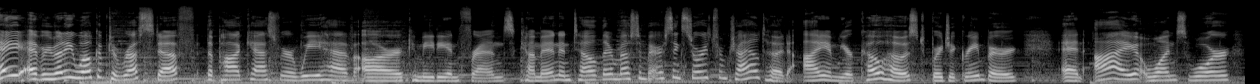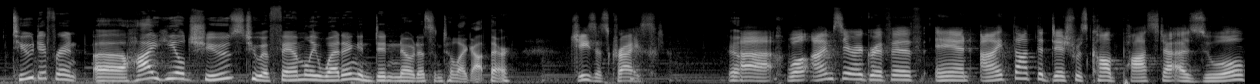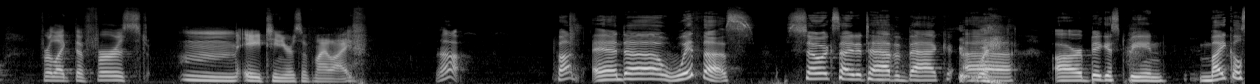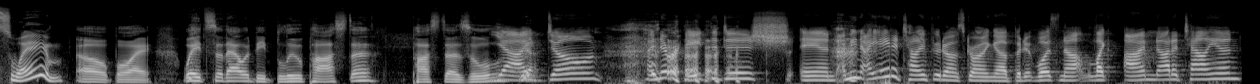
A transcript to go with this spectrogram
Hey, everybody, welcome to Rough Stuff, the podcast where we have our comedian friends come in and tell their most embarrassing stories from childhood. I am your co host, Bridget Greenberg, and I once wore two different uh, high heeled shoes to a family wedding and didn't notice until I got there. Jesus Christ. Yep. Uh, well, I'm Sarah Griffith, and I thought the dish was called pasta azul for like the first mm, 18 years of my life. Oh, fun. And uh, with us, so excited to have him back, uh, our biggest being Michael Swaim. Oh boy. Wait, so that would be blue pasta? Pasta azul? Yeah, Yeah. I don't. I never ate the dish, and I mean, I ate Italian food when I was growing up, but it was not like I'm not Italian,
